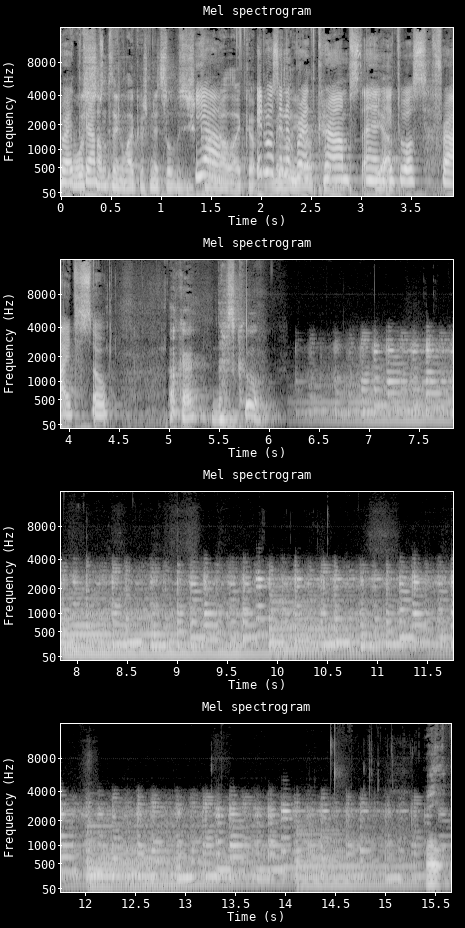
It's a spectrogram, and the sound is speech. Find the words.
it was something like a schnitzel, which is Yeah, kind of like a. it was in a breadcrumbs and yeah. it was fried. So Okay, that's cool. Well,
